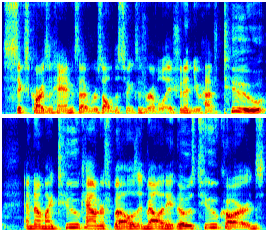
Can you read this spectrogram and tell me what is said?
six cards in hand because I've resolved the Sphinx's Revelation, and you have two, and now my two counter spells invalidate those two cards,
